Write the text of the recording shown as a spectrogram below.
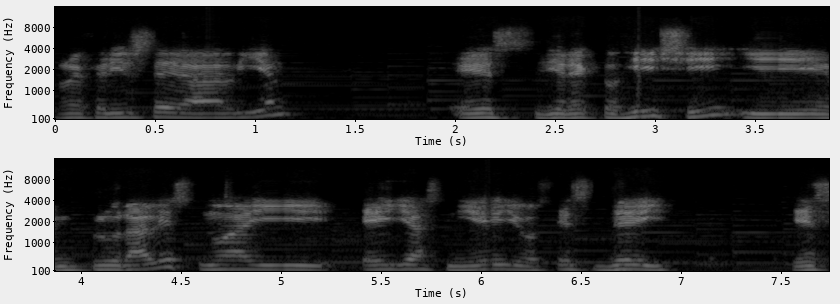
referirse a alguien es directo he, she, y en plurales no hay ellas ni ellos, es they, es,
